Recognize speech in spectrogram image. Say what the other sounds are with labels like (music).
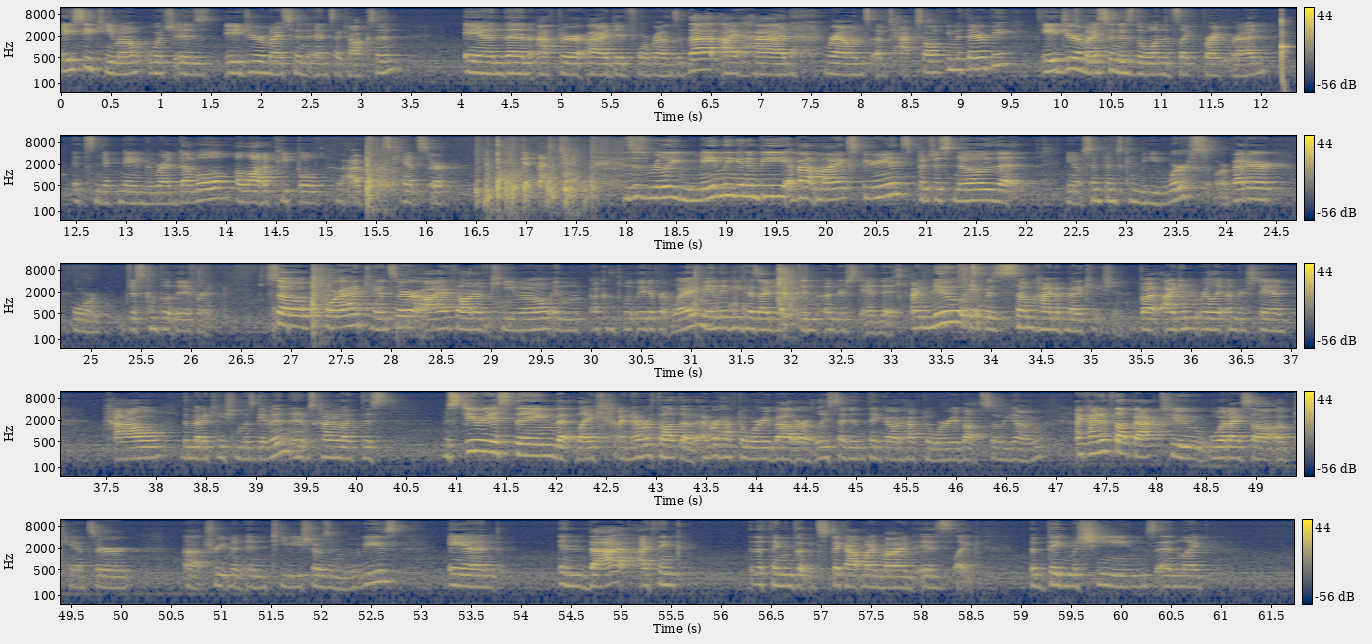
AC chemo, which is adriamycin and Cytoxan. And then after I did four rounds of that, I had rounds of Taxol chemotherapy. Adriamycin is the one that's like bright red. It's nicknamed Red Devil. A lot of people who have breast cancer get that type. This is really mainly gonna be about my experience, but just know that, you know, symptoms can be worse or better or just completely different. So before I had cancer, I thought of chemo in a completely different way, mainly because I just didn't understand it. I knew it was some kind of medication, but I didn't really understand how the medication was given and it was kind of like this mysterious thing that like I never thought that I would ever have to worry about or at least I didn't think I would have to worry about so young. I kind of thought back to what I saw of cancer uh, treatment in TV shows and movies and in that I think the thing that would stick out my mind is like the big machines and like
